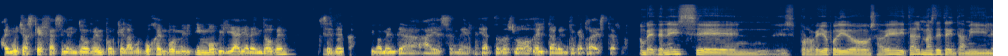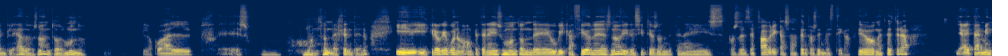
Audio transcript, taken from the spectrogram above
hay muchas quejas en Eindhoven porque la burbuja inmobiliaria en Eindhoven se debe efectivamente a, a SML y a todo lo, el talento que atrae externo. Hombre, tenéis, eh, por lo que yo he podido saber y tal, más de 30.000 empleados ¿no? en todo el mundo, lo cual es un montón de gente, ¿no? Y, y, creo que, bueno, aunque tenéis un montón de ubicaciones, ¿no? Y de sitios donde tenéis, pues desde fábricas a centros de investigación, etcétera, también,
